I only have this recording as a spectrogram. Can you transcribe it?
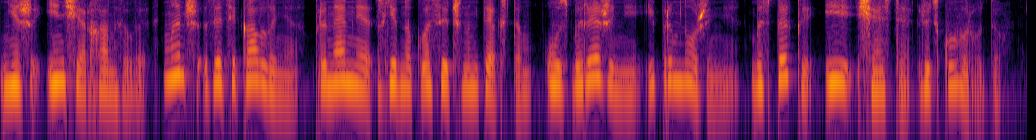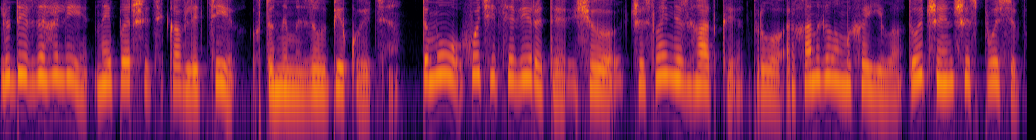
ніж інші архангели, менш зацікавлення, принаймні згідно класичним текстам, у збереженні і примноженні безпеки і щастя людського роду. Людей взагалі найперше цікавлять ті, хто ними заопікується. Тому хочеться вірити, що численні згадки про Архангела Михаїла той чи інший спосіб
